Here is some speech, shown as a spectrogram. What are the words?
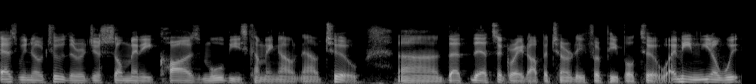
as we know too, there are just so many cause movies coming out now too. Uh, that that's a great opportunity for people too. I mean, you know, we,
